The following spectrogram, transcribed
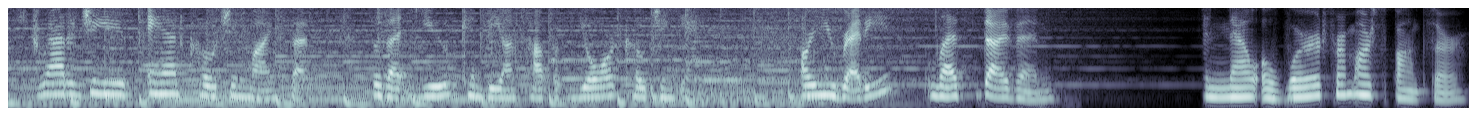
strategies, and coaching mindsets so that you can be on top of your coaching game. Are you ready? Let's dive in. And now, a word from our sponsor.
